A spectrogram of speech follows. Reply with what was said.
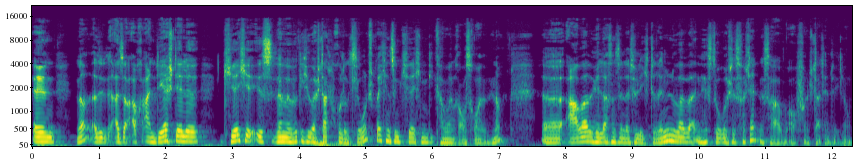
Ähm, ne? also, also auch an der Stelle, Kirche ist, wenn wir wirklich über Stadtproduktion sprechen, sind Kirchen, die kann man rausräumen. Ne? Äh, aber wir lassen sie natürlich drin, weil wir ein historisches Verständnis haben, auch von Stadtentwicklung.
